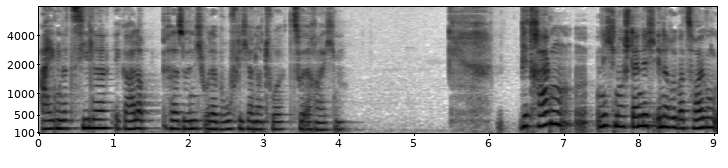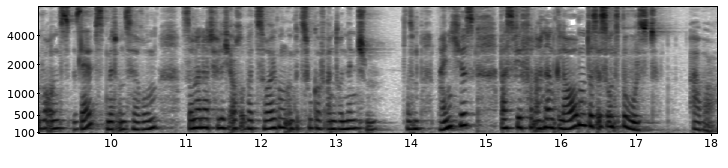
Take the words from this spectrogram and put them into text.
eigene Ziele, egal ob persönlich oder beruflicher Natur, zu erreichen. Wir tragen nicht nur ständig innere Überzeugung über uns selbst mit uns herum, sondern natürlich auch Überzeugung in Bezug auf andere Menschen. Also manches, was wir von anderen glauben, das ist uns bewusst. Aber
